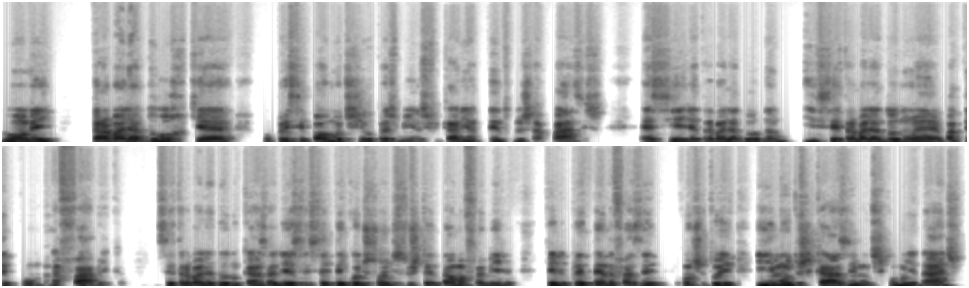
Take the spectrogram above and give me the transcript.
do homem trabalhador, que é o principal motivo para as meninas ficarem atentas nos rapazes, é se ele é trabalhador ou não. E ser trabalhador não é bater ponta na fábrica. Ser trabalhador, no caso ali, é se ele tem condições de sustentar uma família que ele pretenda fazer, constituir. E em muitos casos, em muitas comunidades,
